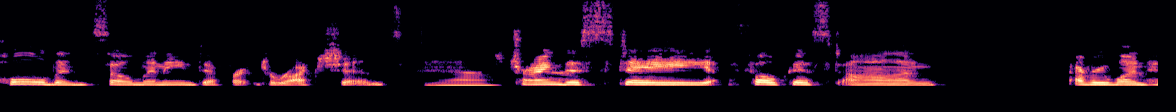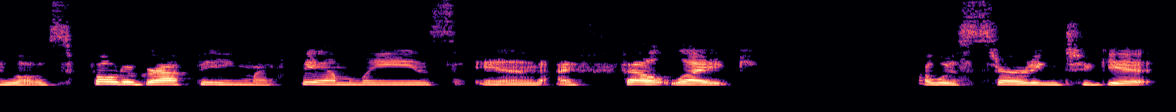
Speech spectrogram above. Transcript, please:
pulled in so many different directions. Yeah. Trying to stay focused on everyone who I was photographing, my families, and I felt like I was starting to get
